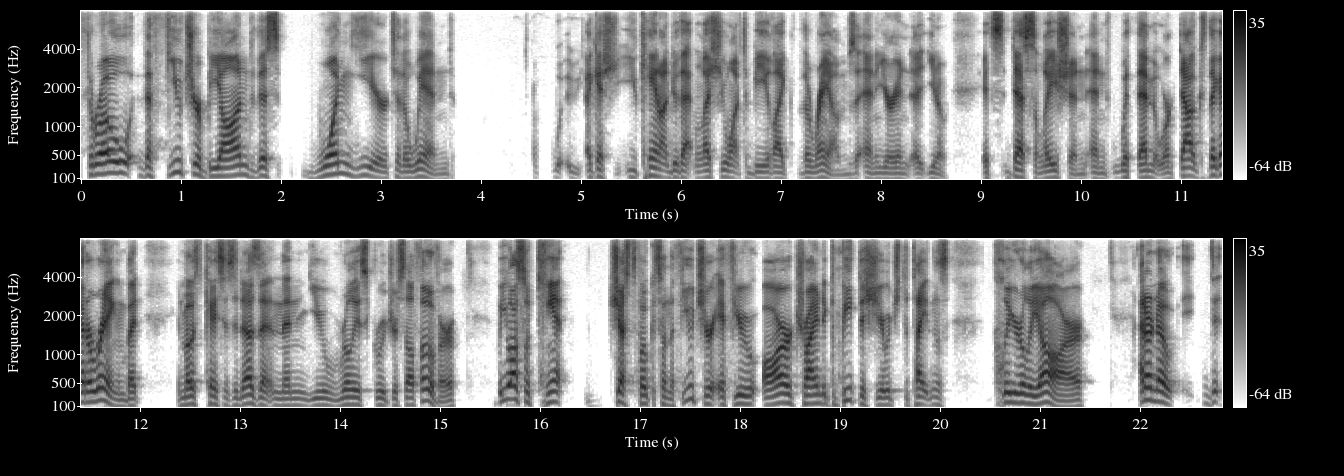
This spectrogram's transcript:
throw the future beyond this one year to the wind. I guess you cannot do that unless you want to be like the Rams and you're in, uh, you know, it's desolation. And with them, it worked out because they got a ring, but in most cases, it doesn't. And then you really screwed yourself over. But you also can't just focus on the future if you are trying to compete this year, which the Titans clearly are. I don't know. D-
